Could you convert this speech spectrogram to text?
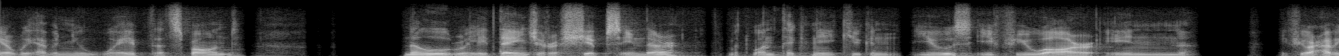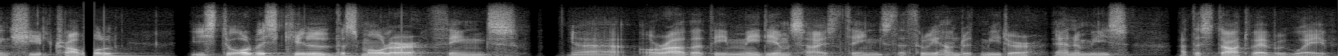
Here we have a new wave that spawned. No really dangerous ships in there, but one technique you can use if you are in if you are having shield trouble is to always kill the smaller things uh, or rather the medium-sized things, the 300 meter enemies at the start of every wave.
